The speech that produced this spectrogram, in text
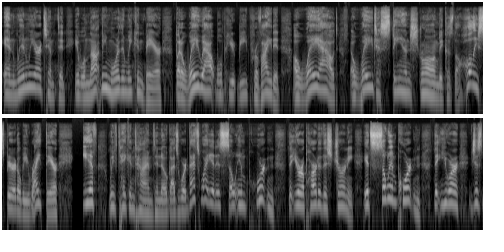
And when we are tempted, it will not be more than we can bear, but a way out will be provided. A way out, a way to stand strong, because the Holy Spirit will be right there if we've taken time to know God's word. That's why it is so important that you're a part of this journey. It's so important that you are just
